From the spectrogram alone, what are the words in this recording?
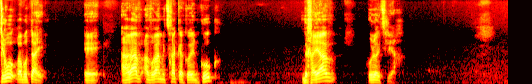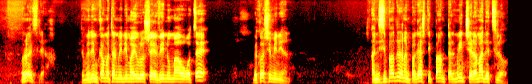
תראו, רבותיי, אה, הרב אברהם יצחק הכהן קוק, בחייו הוא לא הצליח. הוא לא הצליח. אתם יודעים כמה תלמידים היו לו שהבינו מה הוא רוצה? בקושי מניין. אני סיפרתי לכם, פגשתי פעם תלמיד שלמד אצלו.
